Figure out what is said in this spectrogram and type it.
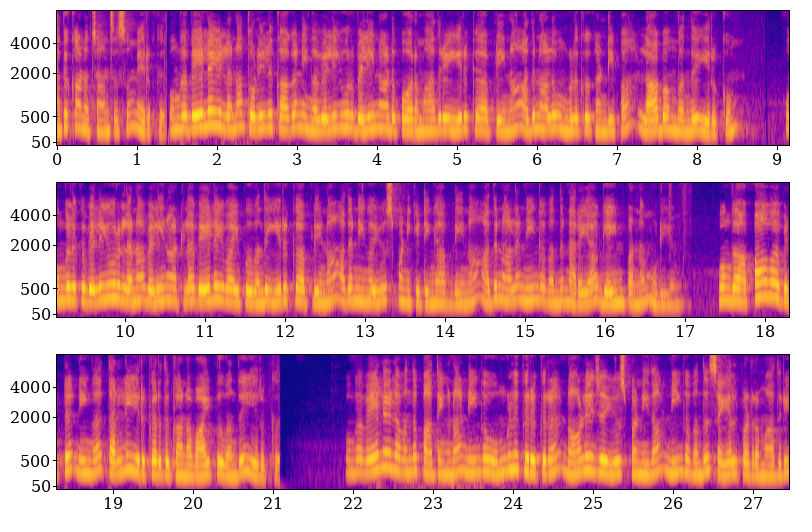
அதுக்கான சான்சஸும் இருக்குது உங்கள் வேலை இல்லைனா தொழிலுக்காக நீங்கள் வெளியூர் வெளிநாடு போகிற மாதிரி இருக்குது அப்படின்னா அதனால உங்களுக்கு கண்டிப்பாக லாபம் வந்து இருக்கும். உங்களுக்கு வெளியூர் இல்லைனா வெளிநாட்டில் வேலை வாய்ப்பு வந்து இருக்குது அப்படின்னா அதை நீங்கள் யூஸ் பண்ணிக்கிட்டீங்க அப்படின்னா அதனால நீங்கள் வந்து நிறையா கெயின் பண்ண முடியும். உங்கள் அப்பாவை விட்டு நீங்கள் தள்ளி இருக்கிறதுக்கான வாய்ப்பு வந்து இருக்குது உங்கள் வேலையில் வந்து பார்த்தீங்கன்னா நீங்கள் உங்களுக்கு இருக்கிற நாலேஜை யூஸ் பண்ணி தான் நீங்கள் வந்து செயல்படுற மாதிரி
